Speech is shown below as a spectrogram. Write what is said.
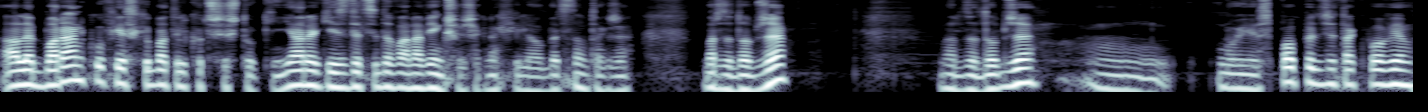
ale baranków jest chyba tylko trzy sztuki. Jarek jest zdecydowana większość jak na chwilę obecną, także bardzo dobrze. Bardzo dobrze, mm, bo jest popyt, że tak powiem.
